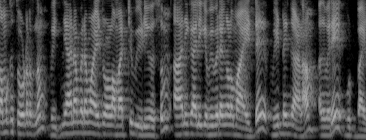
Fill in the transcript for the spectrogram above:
നമുക്ക് തുടർന്നും വിജ്ഞാനപരമായിട്ടുള്ള മറ്റ് വീഡിയോസും ആനുകാലിക വിവരങ്ങളുമായിട്ട് വീണ്ടും കാണാം. അതുവരെ ഗുഡ് ബൈ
